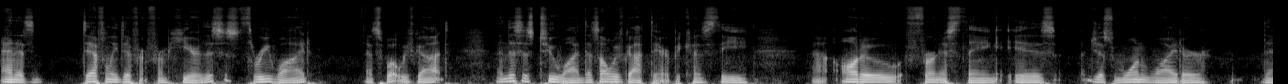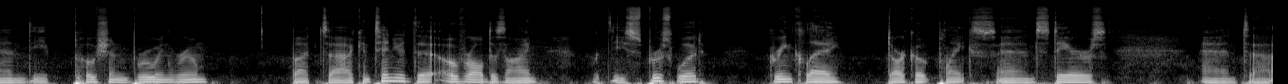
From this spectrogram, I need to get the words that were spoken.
and it's definitely different from here this is three wide that's what we've got and this is two wide that's all we've got there because the uh, auto furnace thing is just one wider than the potion brewing room but uh, continued the overall design with the spruce wood green clay, dark oak planks and stairs, and uh,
